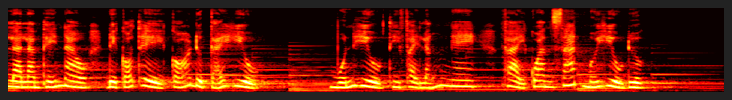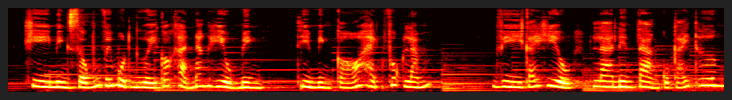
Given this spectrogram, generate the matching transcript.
là làm thế nào để có thể có được cái hiểu? Muốn hiểu thì phải lắng nghe, phải quan sát mới hiểu được. Khi mình sống với một người có khả năng hiểu mình, thì mình có hạnh phúc lắm. Vì cái hiểu là nền tảng của cái thương.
